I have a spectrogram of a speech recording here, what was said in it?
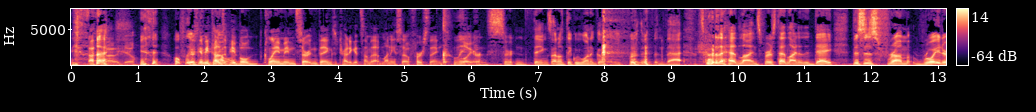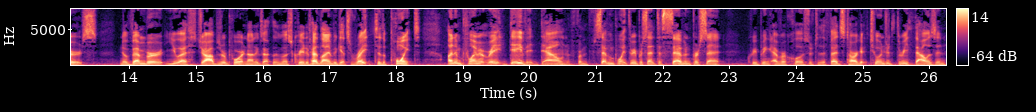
That's what I would do. Hopefully, There's going to be tons not of people claiming certain things to try to get some of that money. So first thing, lawyer. claiming certain things. I don't think we want to go any further than that. Let's go to the headlines. First headline of the day. This is from Reuters. November U.S. jobs report. Not exactly the most creative headline, but gets right to the point. Unemployment rate, David, down from 7.3% to 7%, creeping ever closer to the Fed's target. 203,000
